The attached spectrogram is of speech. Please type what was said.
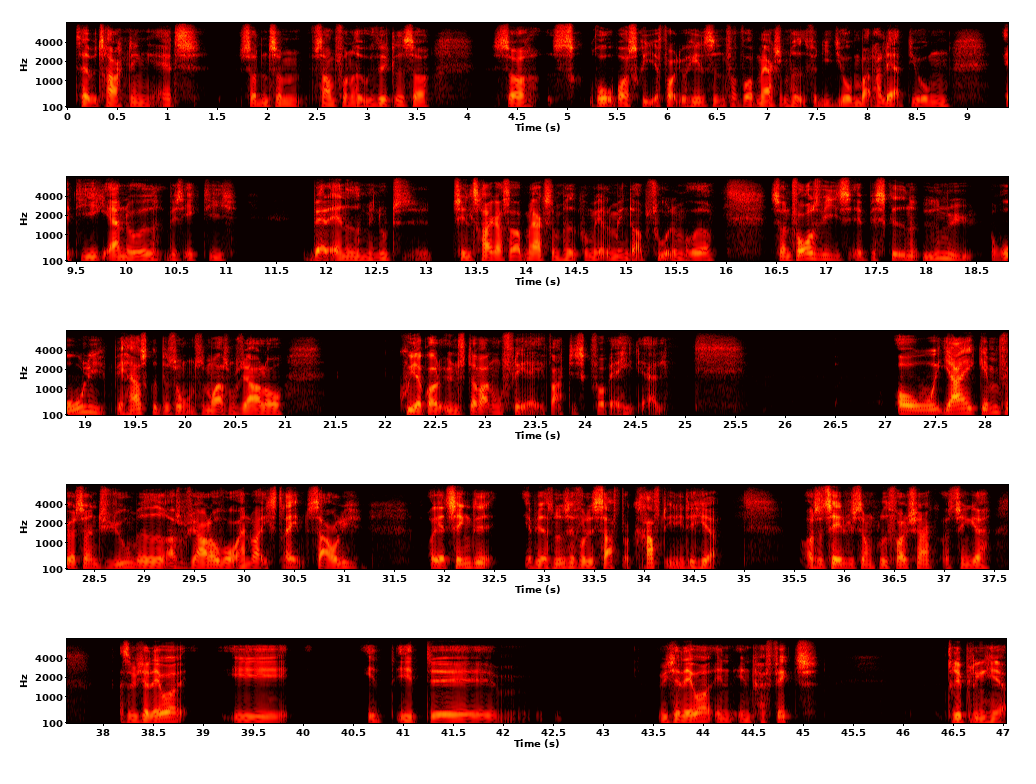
taget betragtning, at sådan som samfundet har udviklet sig, så råber og skriger folk jo hele tiden for at få opmærksomhed, fordi de åbenbart har lært de unge, at de ikke er noget, hvis ikke de hvert andet minut øh, tiltrækker sig opmærksomhed på mere eller mindre absurde måder. Så en forholdsvis øh, beskeden og ydmyg, rolig, behersket person som Rasmus Jarlov, kunne jeg godt ønske, der var nogle flere af, faktisk, for at være helt ærlig. Og jeg gennemførte så en interview med Rasmus Jarlov, hvor han var ekstremt savlig, og jeg tænkte, jeg bliver altså nødt til at få lidt saft og kraft ind i det her. Og så talte vi så om Knud Folchak, og så tænkte jeg, altså hvis jeg laver øh, et, et øh, hvis jeg laver en, en perfekt dribling her,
